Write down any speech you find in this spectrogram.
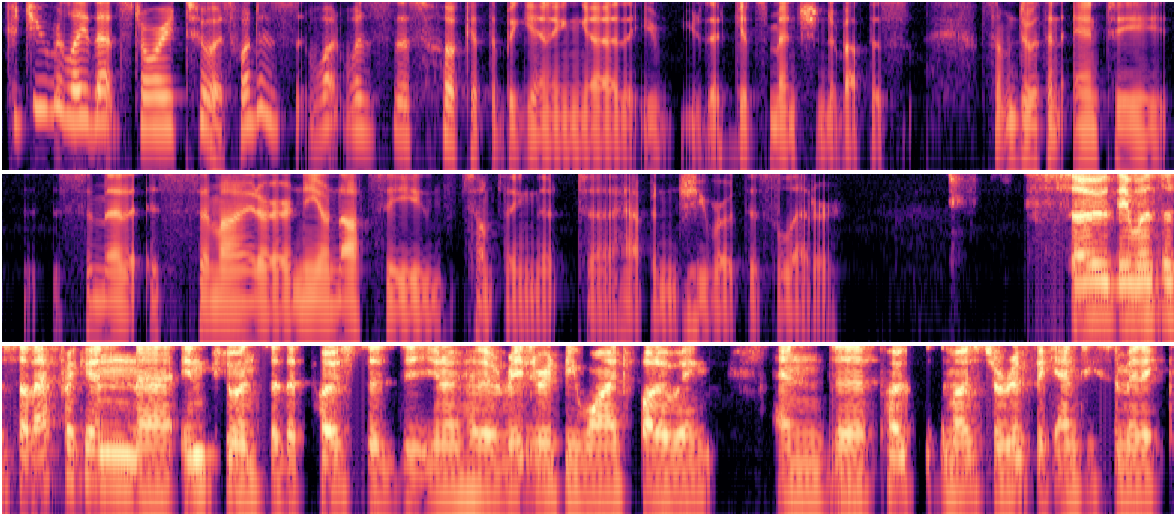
could you relay that story to us? What is what was this hook at the beginning uh, that you, you that gets mentioned about this something to do with an anti-Semite or neo-Nazi something that uh, happened. She wrote this letter. So there was a South African uh, influencer that posted, you know, had a really really wide following, and uh, posted the most horrific anti-Semitic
